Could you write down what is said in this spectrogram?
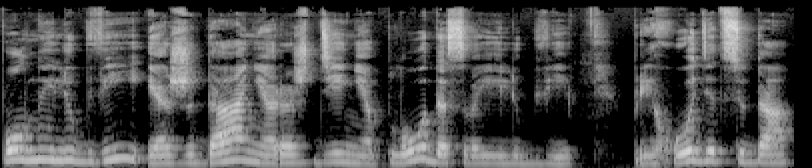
полные любви и ожидания рождения плода своей любви, приходят сюда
